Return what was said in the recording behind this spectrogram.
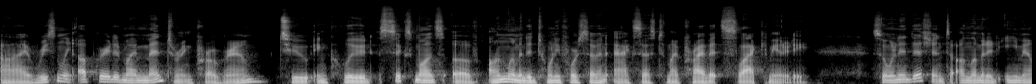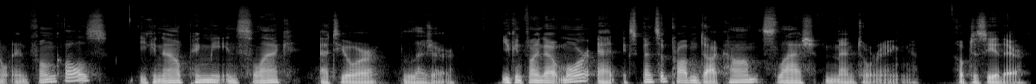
I recently upgraded my mentoring program to include six months of unlimited 24 7 access to my private Slack community. So in addition to unlimited email and phone calls, you can now ping me in Slack at your leisure. You can find out more at expensiveproblem.com slash mentoring. Hope to see you there.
